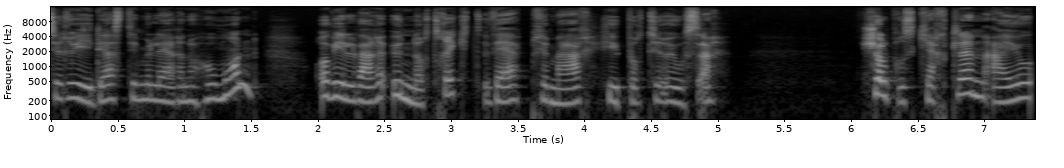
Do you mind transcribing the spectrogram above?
tyroidia stimulerende hormon og vil være undertrykt ved primær hypertyreose. Skjoldbruskkjertelen er jo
